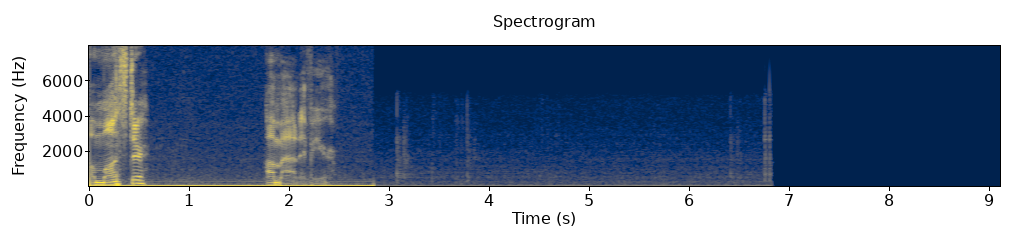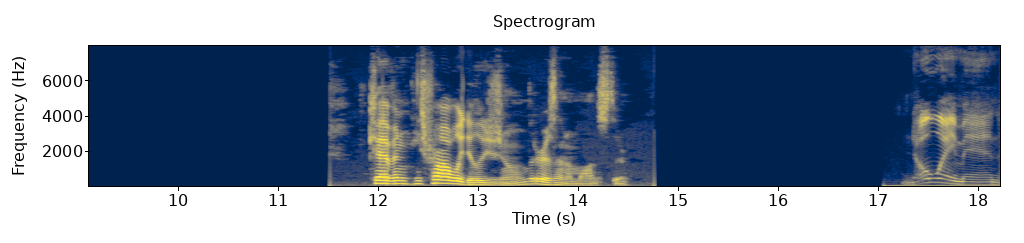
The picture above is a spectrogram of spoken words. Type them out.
a monster? I'm out of here. Kevin, he's probably delusional. There isn't a monster. No way, man.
